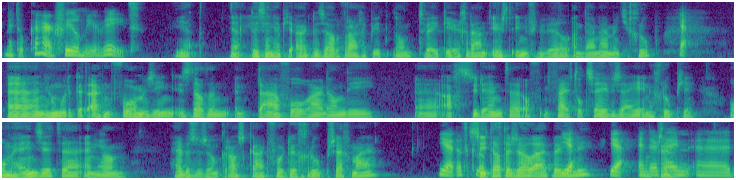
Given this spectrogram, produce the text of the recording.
met elkaar veel meer weet. Ja, Ja, dus dan heb je eigenlijk dezelfde vraag heb je dan twee keer gedaan. Eerst individueel en daarna met je groep. Ja. En hoe moet ik dat eigenlijk voor me zien? Is dat een, een tafel waar dan die eh, acht studenten, of vijf tot zeven zei je, in een groepje omheen zitten. En Ja. dan hebben ze zo'n kraskaart voor de groep, zeg maar. Ja, dat klopt. Ziet dat er zo uit bij ja, jullie? Ja, en er zijn eh, eh,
